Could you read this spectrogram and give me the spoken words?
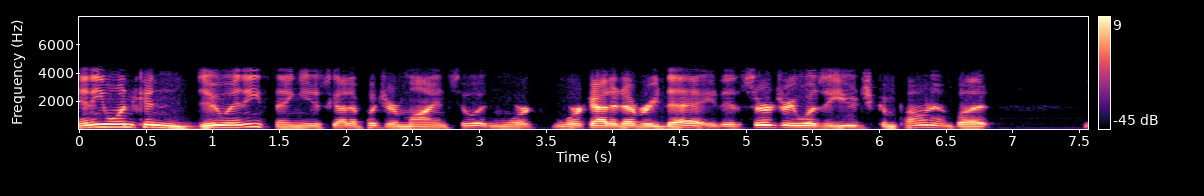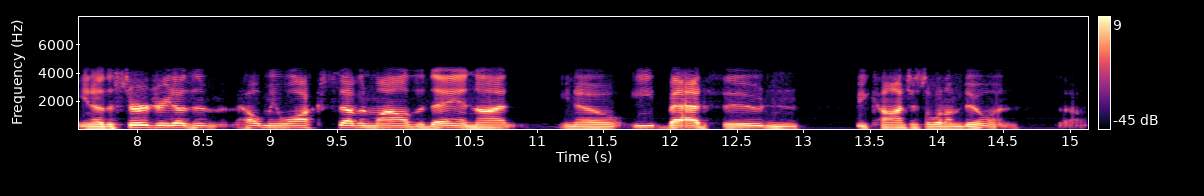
anyone can do anything. You just got to put your mind to it and work work at it every day. The surgery was a huge component, but you know, the surgery doesn't help me walk seven miles a day and not, you know, eat bad food and be conscious of what I'm doing. So.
